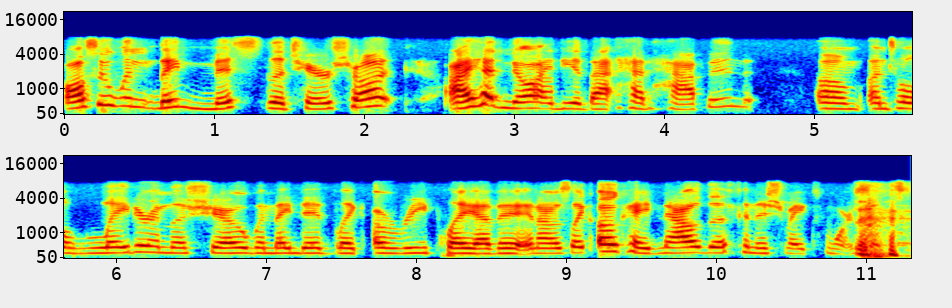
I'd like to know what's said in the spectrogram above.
also when they missed the chair shot, I had no idea that had happened. Um, until later in the show when they did like a replay of it, and I was like, okay, now the finish makes more sense.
